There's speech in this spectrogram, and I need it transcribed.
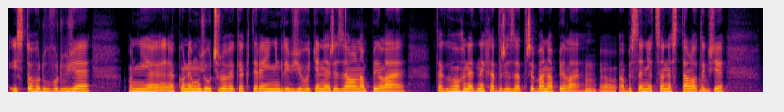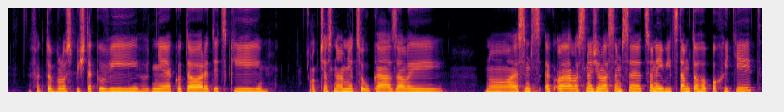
i z toho důvodu, že oni jako nemůžou člověka, který nikdy v životě neřezal na pile, tak ho hned nechat řezat třeba na pile, hmm. jo, aby se něco nestalo, hmm. takže fakt to bylo spíš takový hodně jako teoretický, občas nám něco ukázali, no a já jsem, ale snažila jsem se co nejvíc tam toho pochytit,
